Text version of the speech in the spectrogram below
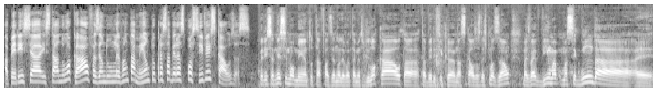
A perícia está no local fazendo um levantamento para saber as possíveis causas. A perícia, nesse momento, está fazendo um levantamento de local, está tá verificando as causas da explosão, mas vai vir uma, uma segunda é,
